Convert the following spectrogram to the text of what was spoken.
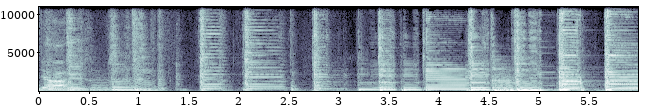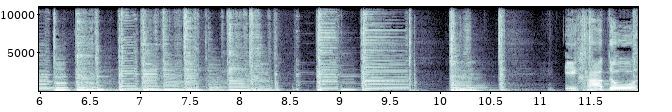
Ja. Ik ga door,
